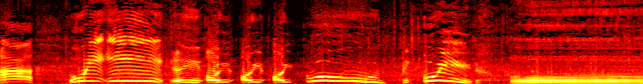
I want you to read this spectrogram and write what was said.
ah ui i oi oi oi oi u ui oh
